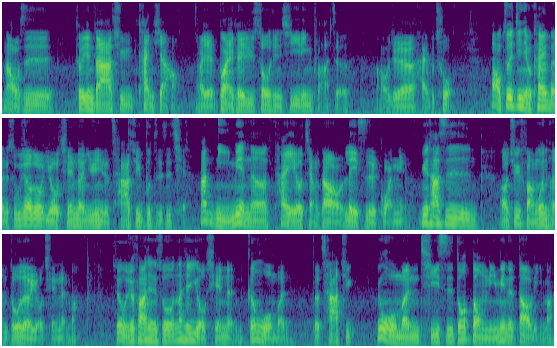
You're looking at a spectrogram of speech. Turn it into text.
那我是推荐大家去看一下哈，啊也不然也可以去搜寻吸引力法则啊，我觉得还不错。那我最近有看一本书，叫做《有钱人与你的差距不只是钱》，那里面呢，他也有讲到类似的观念，因为他是。呃，去访问很多的有钱人嘛，所以我就发现说，那些有钱人跟我们的差距，因为我们其实都懂里面的道理嘛，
